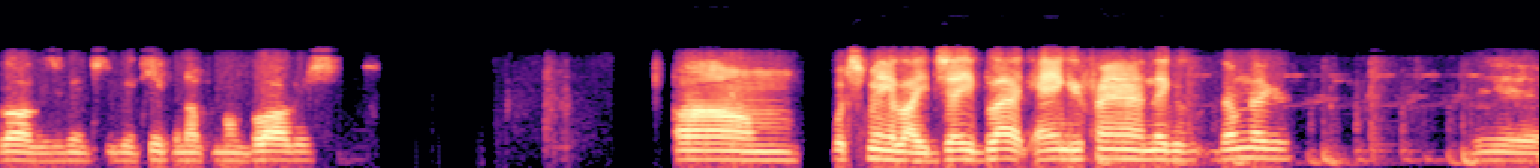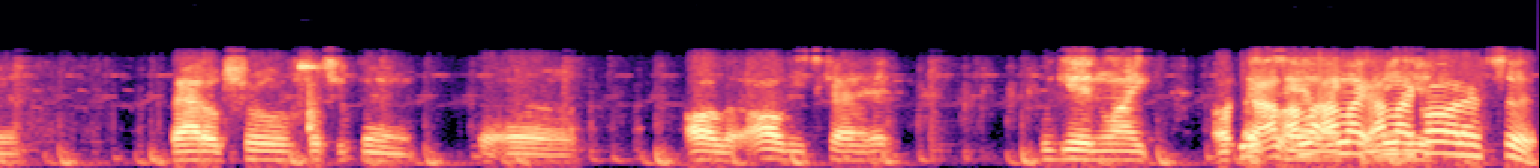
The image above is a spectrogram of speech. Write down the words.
bloggers? You been you been keeping up on bloggers? Um, which mean, like Jay Black, Angry Fan, niggas, them niggas? Yeah. Battle Truth, what you think? The, uh, all the, all these cats. We getting like. Oh yeah, I, I, I like I like all that shit.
